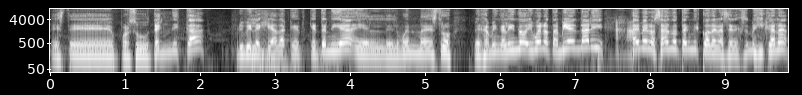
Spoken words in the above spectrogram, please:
este, por su técnica privilegiada que, que tenía el, el buen maestro Benjamín Galindo. Y bueno, también Dari, Jaime Lozano, técnico de la selección mexicana,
